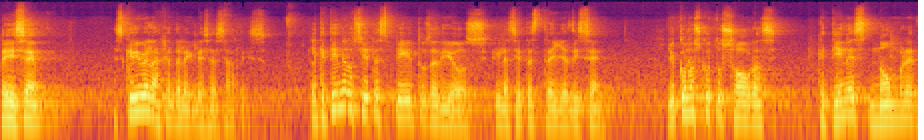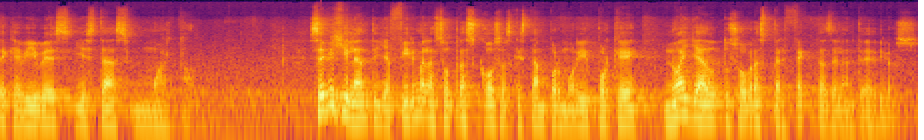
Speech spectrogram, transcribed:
Le dice, Escribe el ángel de la iglesia de Sardis. El que tiene los siete espíritus de Dios y las siete estrellas dice, yo conozco tus obras, que tienes nombre de que vives y estás muerto. Sé vigilante y afirma las otras cosas que están por morir, porque no he hallado tus obras perfectas delante de Dios.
